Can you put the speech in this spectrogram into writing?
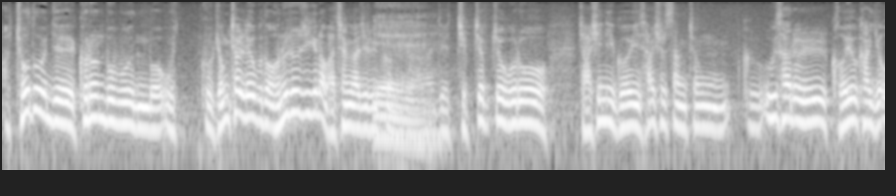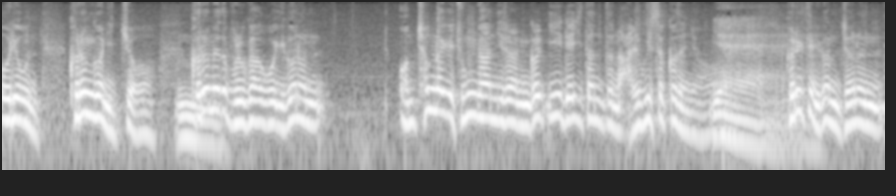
아, 저도 이제 그런 부분 뭐, 우- 그 경찰 내부도 어느 조직이나 마찬가지일 예. 겁니다. 이제 직접적으로 자신이 거의 사실상 좀그 의사를 거역하기 어려운 그런 건 있죠. 음. 그럼에도 불구하고 이거는 엄청나게 중요한 일이라는 걸 이 레지던트는 알고 있었거든요. 예. 그렇기 때문에 이건 저는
